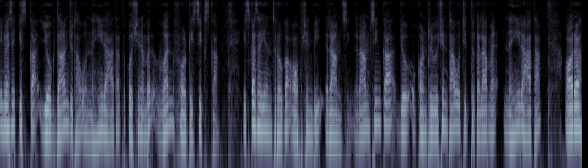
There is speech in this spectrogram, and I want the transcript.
इनमें से किसका योगदान जो था, वो नहीं रहा था तो क्वेश्चन नंबर 146 का। इसका सही आंसर होगा ऑप्शन बी राम सिंह राम सिंह का जो कॉन्ट्रीब्यूशन था, वो चित्रकला में नहीं रहा था। और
